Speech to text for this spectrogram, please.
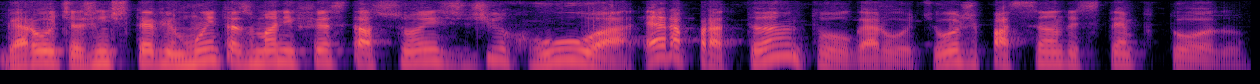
Garoto, a gente teve muitas manifestações de rua. Era para tanto, Garoto, hoje passando esse tempo todo?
